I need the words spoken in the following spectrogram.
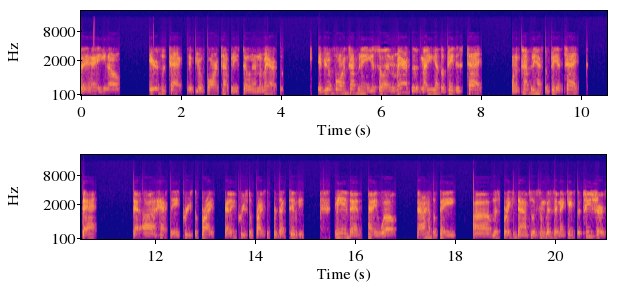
say, hey, you know, here's the tax if you're a foreign company selling in America. If you're a foreign company and you're selling in America, now you have to pay this tax. When a company has to pay a tax, that that uh, has to increase the price. That increase the price of productivity, meaning that hey, well, now I have to pay. Uh, let's break it down to some. Let's say in that case, the T-shirts.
